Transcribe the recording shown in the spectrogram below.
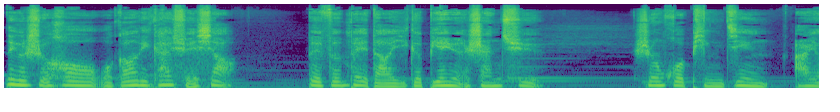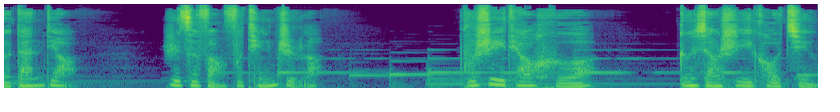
那个时候，我刚离开学校，被分配到一个边远山区，生活平静而又单调，日子仿佛停止了，不是一条河，更像是一口井。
